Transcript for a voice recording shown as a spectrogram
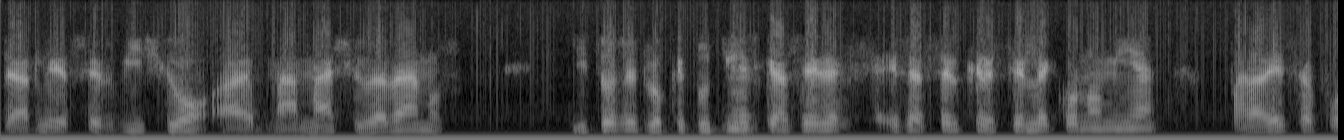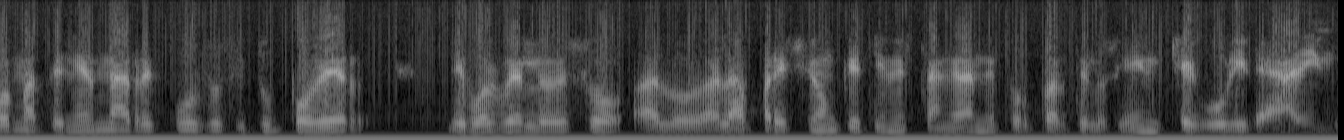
darle servicio a, más ciudadanos. Y entonces lo que tú tienes que hacer es hacer crecer la economía para de esa forma tener más recursos y tú poder devolverlo eso a, lo, a la presión que tienes tan grande por parte de los en seguridad, en,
